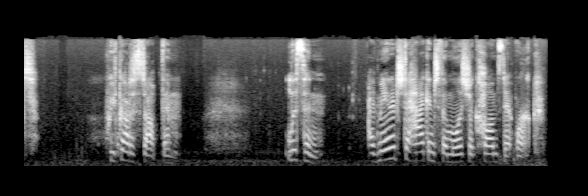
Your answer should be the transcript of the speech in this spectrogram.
it. We've got to stop them. Listen, I've managed to hack into the militia comms network.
